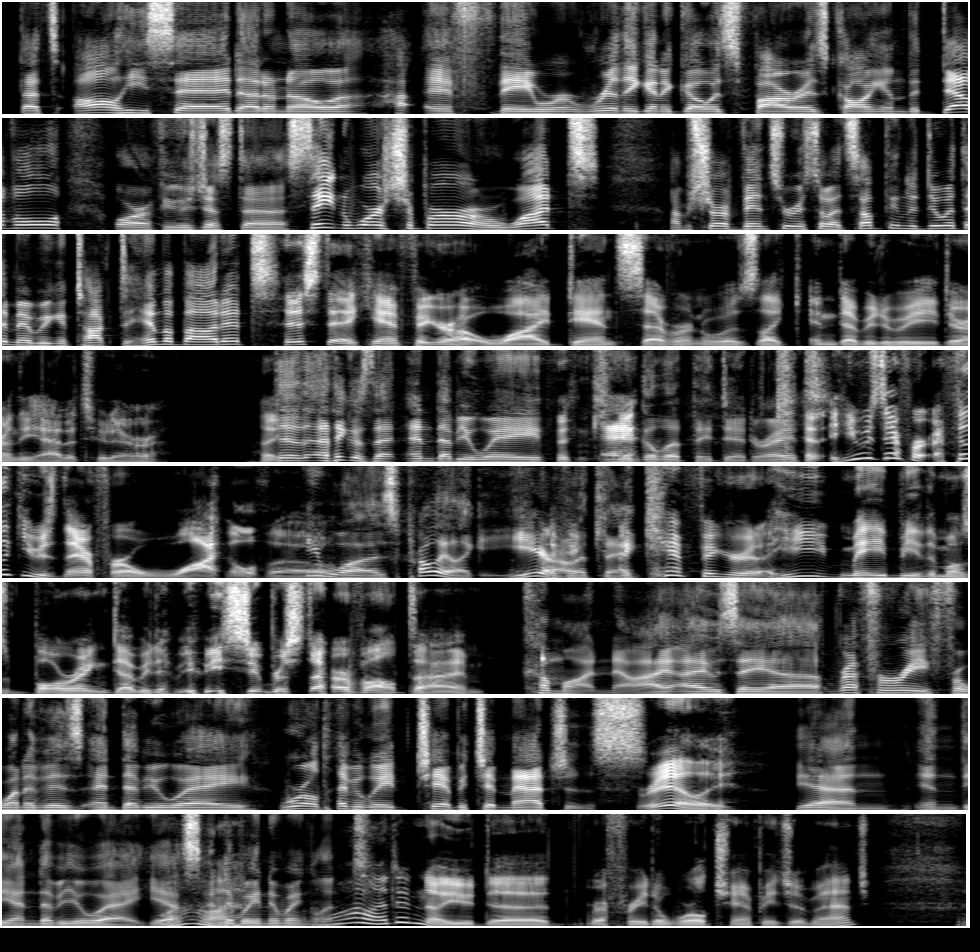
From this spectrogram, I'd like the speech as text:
That's all he said. I don't know uh, if they were really going to go as far as calling him the devil or if he was just a Satan worshiper or what. I'm sure Vince Russo had something to do with it. Maybe we can talk to him about it. This day, I can't figure out why Dan Severn was like in WWE during the Attitude Era. Like, I think it was that NWA angle that they did, right? he was there for. I feel like he was there for a while though. He was probably like a year, Like, I would I, I can't figure it. out. He may be the most boring WWE superstar of all time. Come on now. I, I was a uh, referee for one of his NWA World Heavyweight Championship matches. Really? Yeah, in, in the NWA. Yes, Wow, NWA I- New England. Well, I didn't know you'd uh, refereed a world championship match.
